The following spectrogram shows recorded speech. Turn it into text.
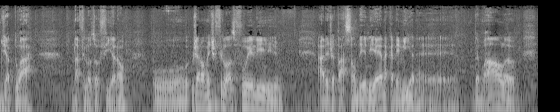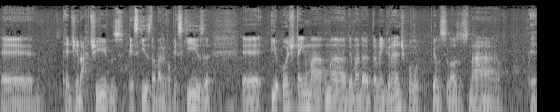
de atuar na filosofia, não. O, geralmente o filósofo, ele. A área de atuação dele é na academia, né? É, é, dando aula, é, redigindo artigos, pesquisa, trabalhando com pesquisa. É, e hoje tem uma, uma demanda também grande por, pelos filósofos na é,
